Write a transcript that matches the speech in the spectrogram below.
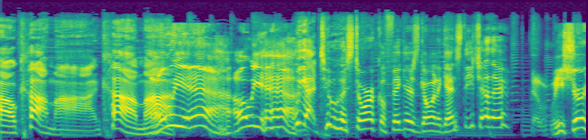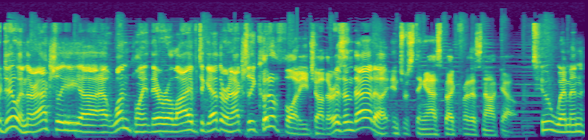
Oh, come on. Come on. Oh, yeah. Oh, yeah. We got two historical figures going against each other. We sure do. And they're actually, uh, at one point, they were alive together and actually could have fought each other. Isn't that an interesting aspect for this knockout? Two women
